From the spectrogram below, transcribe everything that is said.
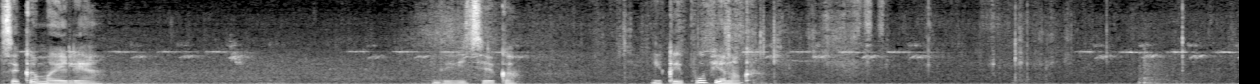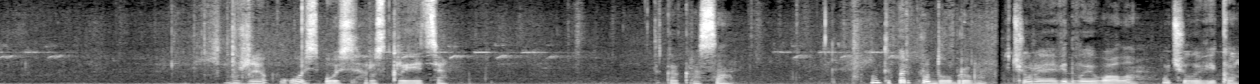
Це камелія. Дивіться, яка, який пуп'янок. Уже ось-ось розкриється. Така краса. Ну, тепер про добриво. Вчора я відвоювала у чоловіка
